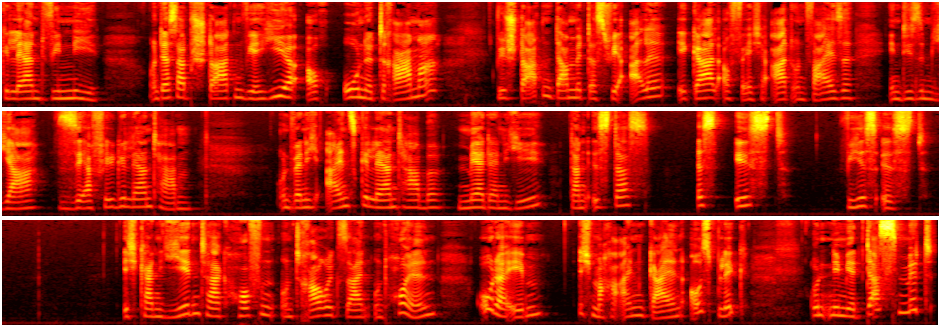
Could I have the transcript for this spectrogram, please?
gelernt wie nie. Und deshalb starten wir hier auch ohne Drama. Wir starten damit, dass wir alle, egal auf welche Art und Weise, in diesem Jahr sehr viel gelernt haben. Und wenn ich eins gelernt habe, mehr denn je, dann ist das, es ist, wie es ist. Ich kann jeden Tag hoffen und traurig sein und heulen oder eben ich mache einen geilen Ausblick und nehme mir das mit,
